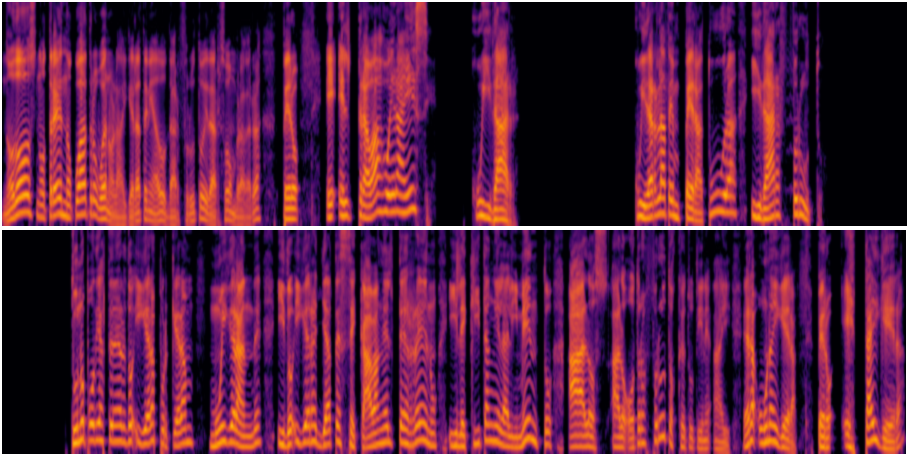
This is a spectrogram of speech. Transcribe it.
No dos, no tres, no cuatro. Bueno, la higuera tenía dos, dar fruto y dar sombra, ¿verdad? Pero eh, el trabajo era ese, cuidar. Cuidar la temperatura y dar fruto. Tú no podías tener dos higueras porque eran muy grandes y dos higueras ya te secaban el terreno y le quitan el alimento a los, a los otros frutos que tú tienes ahí. Era una higuera, pero esta higuera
